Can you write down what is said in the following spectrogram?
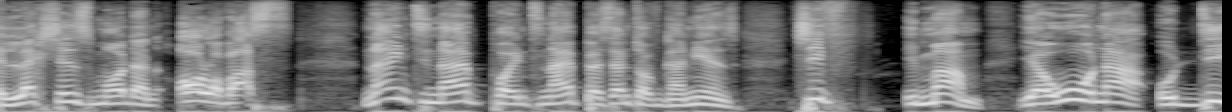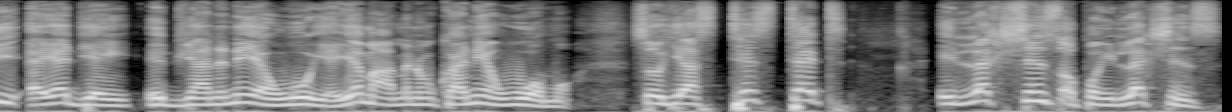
elections more than all of us. 99.9% of Ghanaians. Chief imam, yɛwo na odi ɛyɛ deɛ aduane ne yɛn wo yɛ yɛ maame nom kora ne yɛn mo. So he has tasted elections upon elections.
